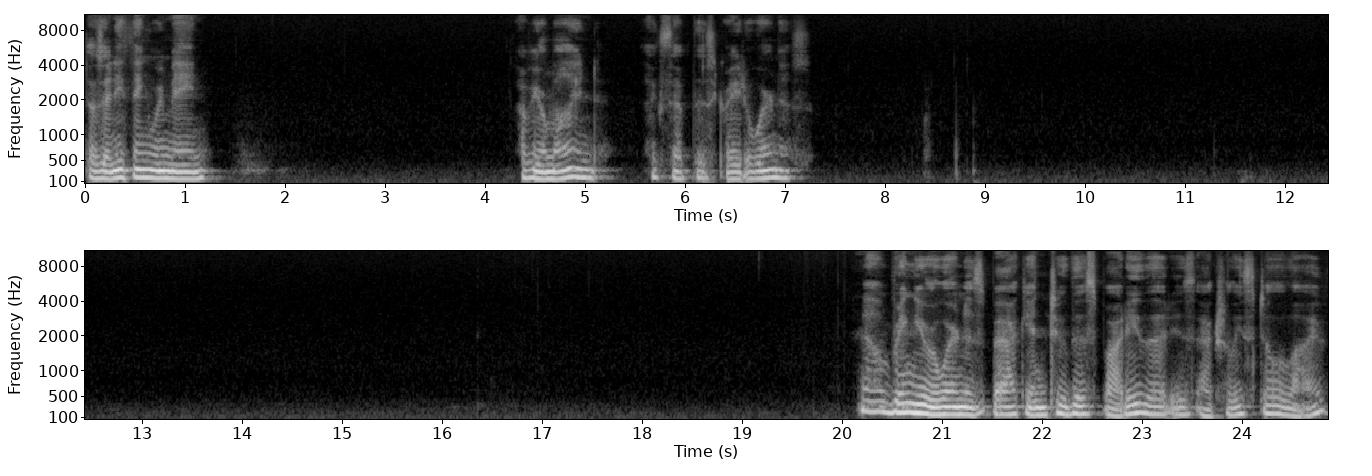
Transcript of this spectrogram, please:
Does anything remain of your mind except this great awareness? Now bring your awareness back into this body that is actually still alive,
